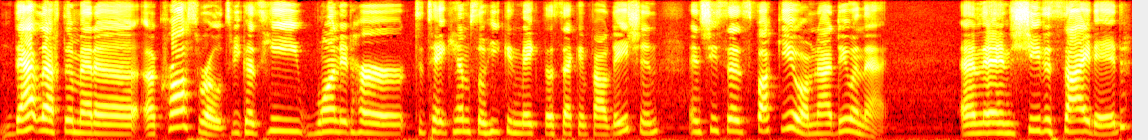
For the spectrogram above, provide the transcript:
that left him at a, a crossroads because he wanted her to take him so he can make the second foundation and she says fuck you i'm not doing that and then she decided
